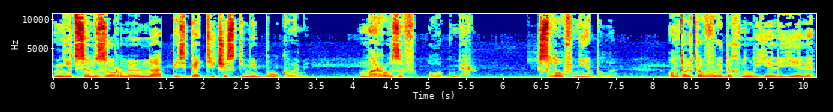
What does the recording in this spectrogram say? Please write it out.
нецензурную надпись готическими буквами. Морозов обмер. Слов не было. Он только выдохнул еле-еле.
